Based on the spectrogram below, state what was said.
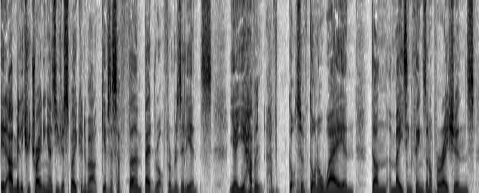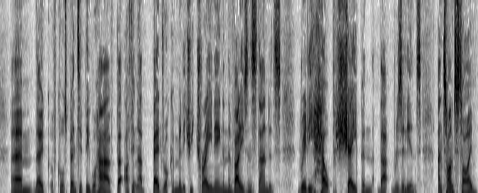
it, our military training, as you've just spoken about, gives us a firm bedrock for resilience. You know, you haven't have got to have gone away and done amazing things on operations, um, though of course plenty of people have. But I think that bedrock of military training and the values and standards really help shape and that resilience. And time to time,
